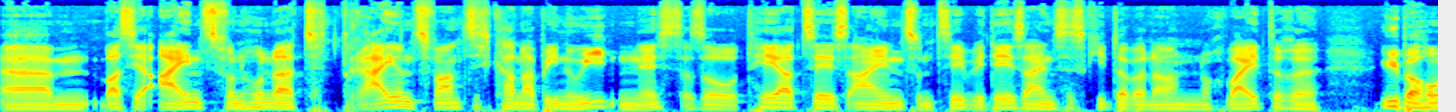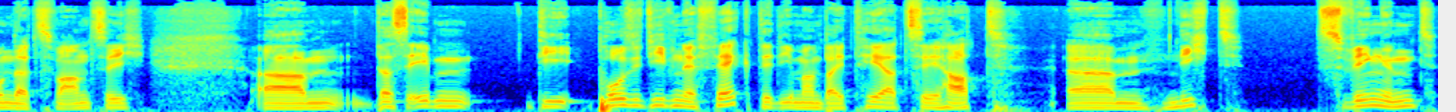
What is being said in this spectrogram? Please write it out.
ähm, was ja eins von 123 Cannabinoiden ist, also THC ist eins und CBD ist eins, es gibt aber dann noch weitere über 120, ähm, dass eben die positiven Effekte, die man bei THC hat, ähm, nicht zwingend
